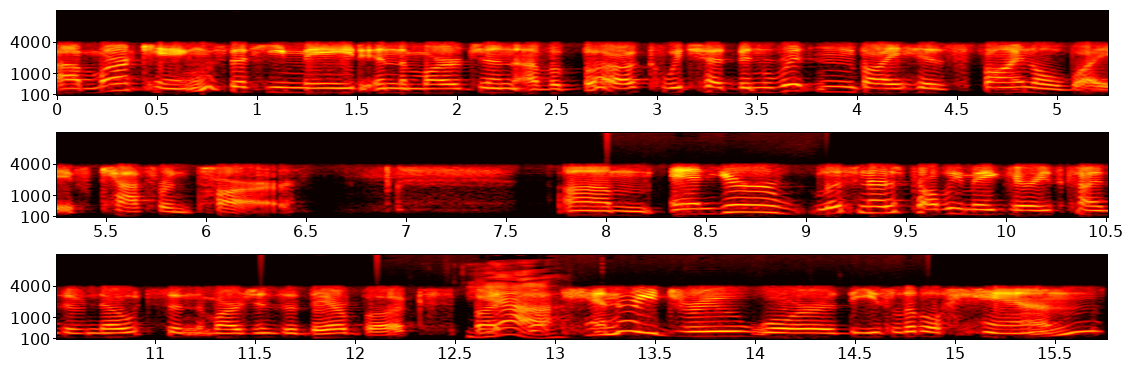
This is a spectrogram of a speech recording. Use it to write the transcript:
uh, markings that he made in the margin of a book which had been written by his final wife, Catherine Parr. Um, and your listeners probably make various kinds of notes in the margins of their books. But yeah. Henry drew were these little hands.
